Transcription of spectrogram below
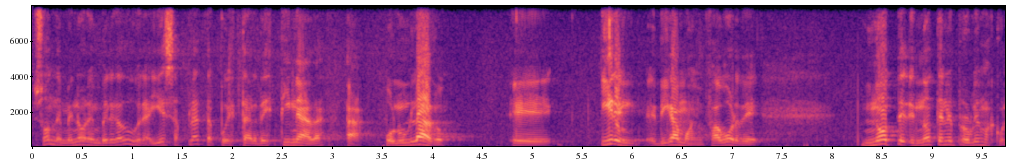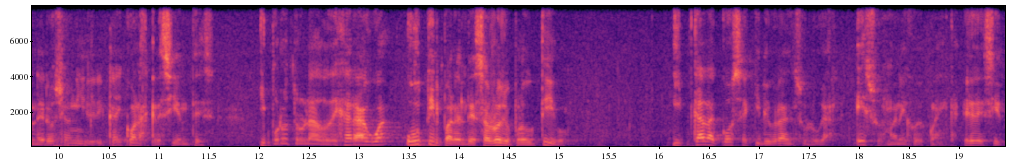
son de menor envergadura y esa plata puede estar destinada a, por un lado, eh, ir, en, eh, digamos, en favor de no, te- no tener problemas con la erosión hídrica y con las crecientes, y por otro lado dejar agua útil para el desarrollo productivo. Y cada cosa equilibrada en su lugar. Eso es manejo de cuenca. Es decir,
